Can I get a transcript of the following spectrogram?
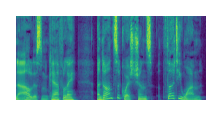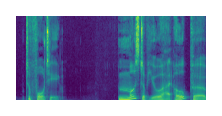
Now listen carefully and answer questions 31 to 40. Most of you, I hope, uh,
